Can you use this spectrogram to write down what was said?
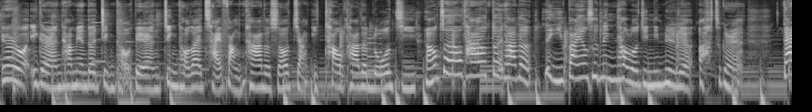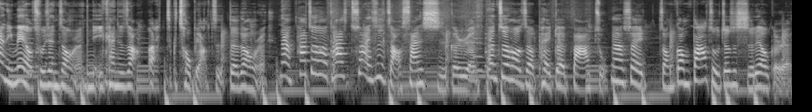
因为如果一个人他面对镜头，别人镜头在采访他的时候讲一套。他的逻辑，然后最后他又对他的另一半又是另一套逻辑，你觉得啊，这个人，当然里面有出现这种人，你一看就知道啊，这个臭婊子的这种人。那他最后他虽然是找三十个人，但最后只有配对八组，那所以总共八组就是十六个人。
